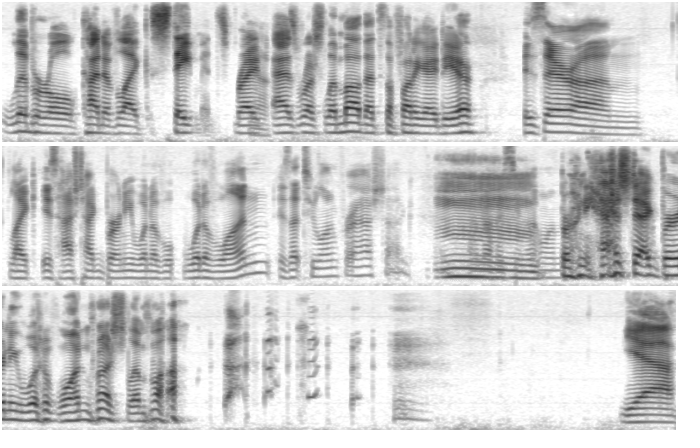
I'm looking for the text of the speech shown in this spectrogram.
liberal kind of like statements, right? Yeah. As Rush Limbaugh, that's the funny idea. Is there um like is hashtag Bernie would have would have won? Is that too long for a hashtag? I don't know if I've seen that Mm, one. Bernie hashtag Bernie would have won Rush Limbaugh. Yeah,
